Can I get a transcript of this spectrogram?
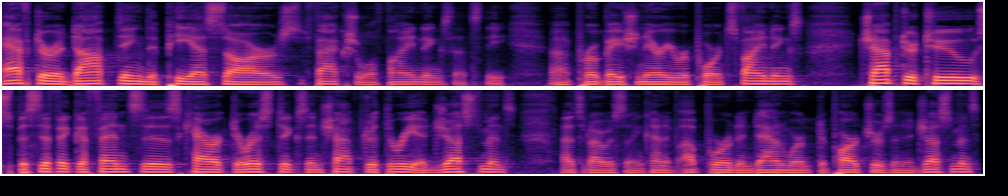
After adopting the PSR's factual findings, that's the uh, probationary report's findings, Chapter 2, specific offenses, characteristics, and Chapter 3, adjustments. That's what I was saying, kind of upward and downward departures and adjustments.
